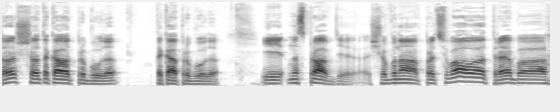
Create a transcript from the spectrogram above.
Тож е, така от прибуда, така прибуда. І насправді, щоб вона працювала, треба.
